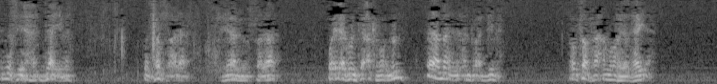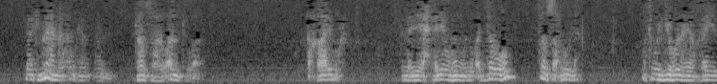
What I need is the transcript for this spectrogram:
النصيحة الدائمة والحرص على قيام الصلاة وإذا كنت أكبر منه فلا مانع أن تؤدبه أو ترفع أمره إلى الهيئة. لكن مهما أمكن أن تنصحه أنت وأقاربك الذي يحترمهم ويقدرهم تنصحوا له وتوجهونه إلى الخير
